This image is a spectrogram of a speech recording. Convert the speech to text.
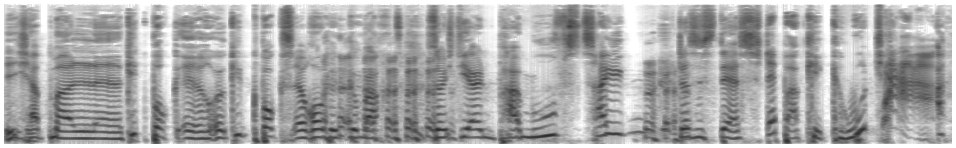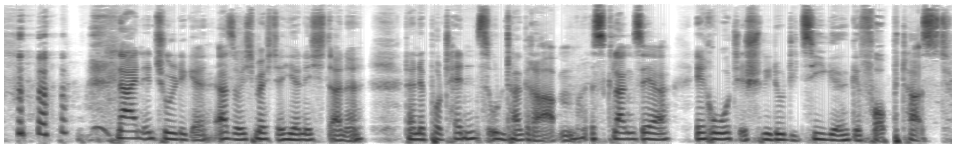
Ich habe mal äh, Kickbox, äh, Kickbox Aerobic gemacht. Soll ich dir ein paar Moves zeigen? Das ist der Stepper Kick. Wutscha! Nein, entschuldige. Also ich möchte hier nicht deine deine Potenz untergraben. Es klang sehr erotisch, wie du die Ziege gefoppt hast.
